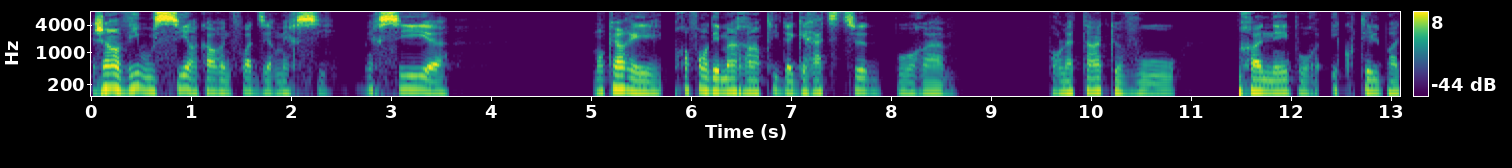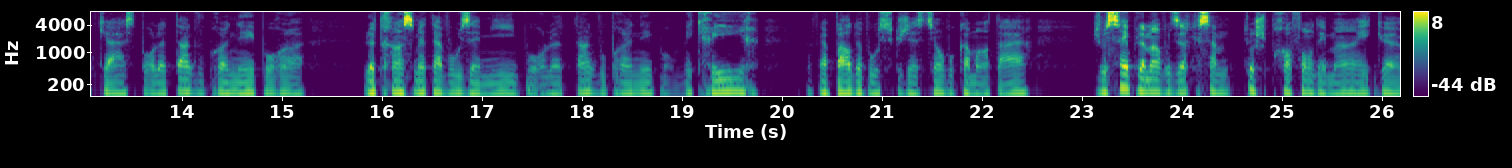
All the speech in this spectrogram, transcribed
j'ai envie aussi, encore une fois, de dire merci. Merci. Euh, mon cœur est profondément rempli de gratitude pour, euh, pour le temps que vous prenez pour écouter le podcast, pour le temps que vous prenez pour le transmettre à vos amis, pour le temps que vous prenez pour m'écrire, me faire part de vos suggestions, vos commentaires. Je veux simplement vous dire que ça me touche profondément et que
